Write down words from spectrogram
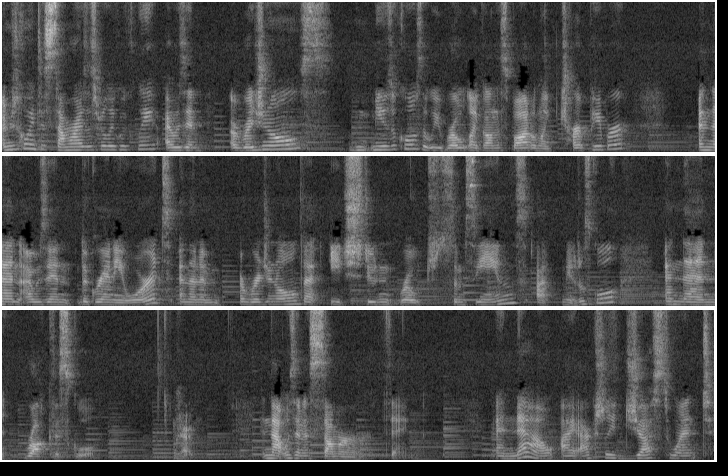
I'm just going to summarize this really quickly. I was in originals musicals that we wrote like on the spot on like chart paper. And then I was in the Granny Awards, and then an original that each student wrote some scenes at middle school, and then Rock the School. Okay. And that was in a summer thing. And now I actually just went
